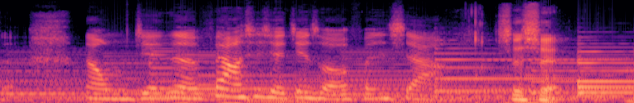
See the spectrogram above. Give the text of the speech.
的。那我们今天真的非常谢谢剑手的分享，谢谢。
